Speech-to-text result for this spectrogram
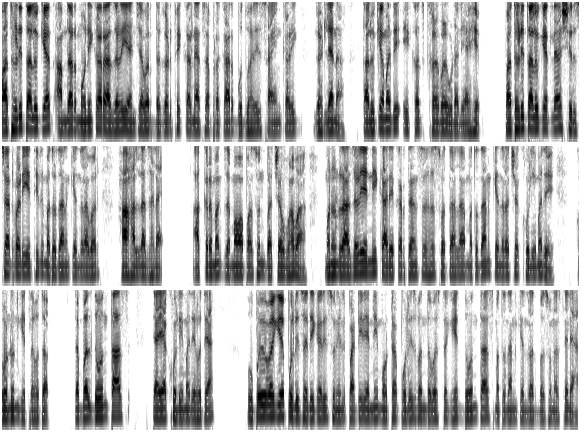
पाथर्डी तालुक्यात आमदार मोनिका राजळे यांच्यावर दगडफेक करण्याचा प्रकार बुधवारी सायंकाळी घडल्यानं तालुक्यामध्ये एकच खळबळ उडाली आहे. पाथर्डी तालुक्यातल्या शिरसाटवाडी येथील मतदान केंद्रावर हा हल्ला झालाय. आक्रमक जमावापासून बचाव व्हावा म्हणून राजळे यांनी कार्यकर्त्यांसह स्वतःला मतदान केंद्राच्या खोलीमध्ये कोंडून घेतलं होतं. तब्बल दोन तास त्या या खोलीमध्ये होत्या. उपविभागीय पोलीस अधिकारी सुनील पाटील यांनी मोठा पोलीस बंदोबस्त घेत दोन तास मतदान केंद्रात बसून असलेल्या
